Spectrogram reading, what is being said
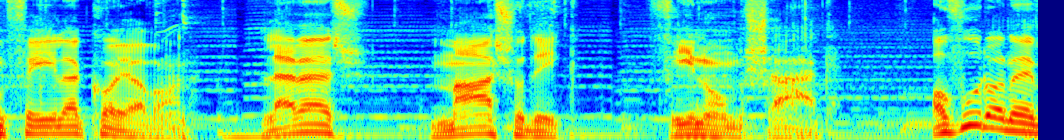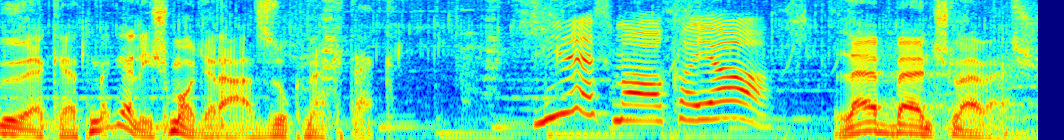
Háromféle kaja van. Leves, Második, finomság. A fura nevűeket meg el is magyarázzuk nektek. Mi lesz ma a kaja? Lebbencs leves.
